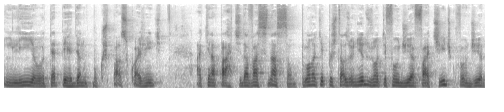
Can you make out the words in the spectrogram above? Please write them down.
em linha ou até perdendo um pouco espaço com a gente aqui na parte da vacinação. Plano aqui para os Estados Unidos, ontem foi um dia fatídico, foi um dia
